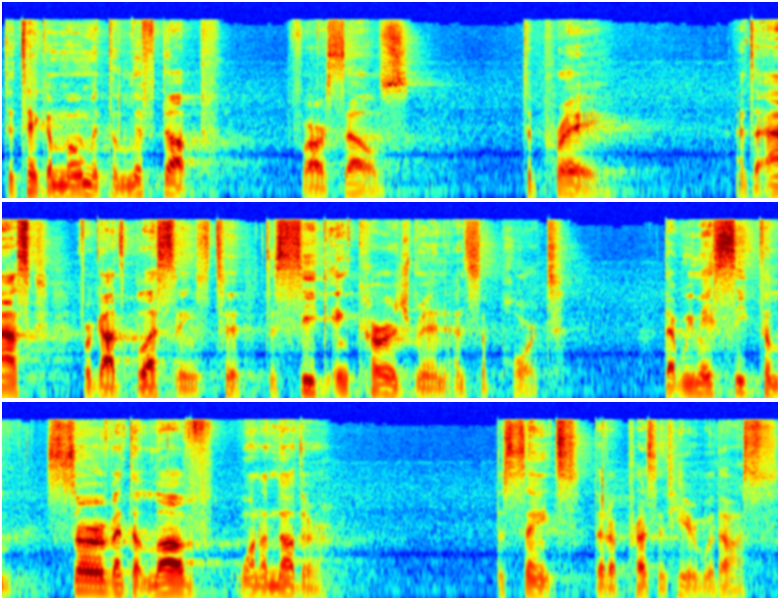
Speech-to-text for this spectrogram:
To take a moment to lift up for ourselves, to pray, and to ask for God's blessings, to, to seek encouragement and support that we may seek to serve and to love one another, the saints that are present here with us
